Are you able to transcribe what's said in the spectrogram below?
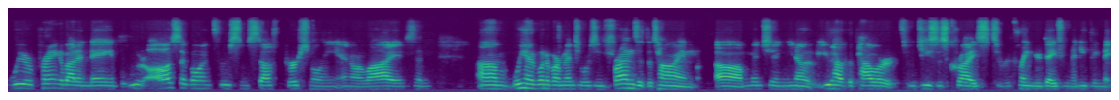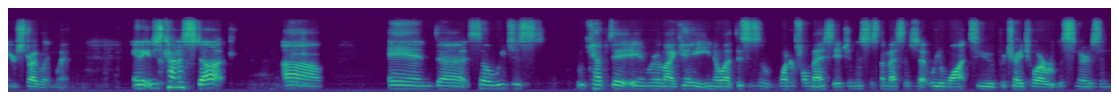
we were praying about a name, but we were also going through some stuff personally in our lives. And um, we had one of our mentors and friends at the time um, mention, you know, you have the power through Jesus Christ to reclaim your day from anything that you're struggling with and it just kind of stuck. Um, and uh, so we just we kept it, and we're like, hey, you know what? This is a wonderful message, and this is the message that we want to portray to our listeners and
